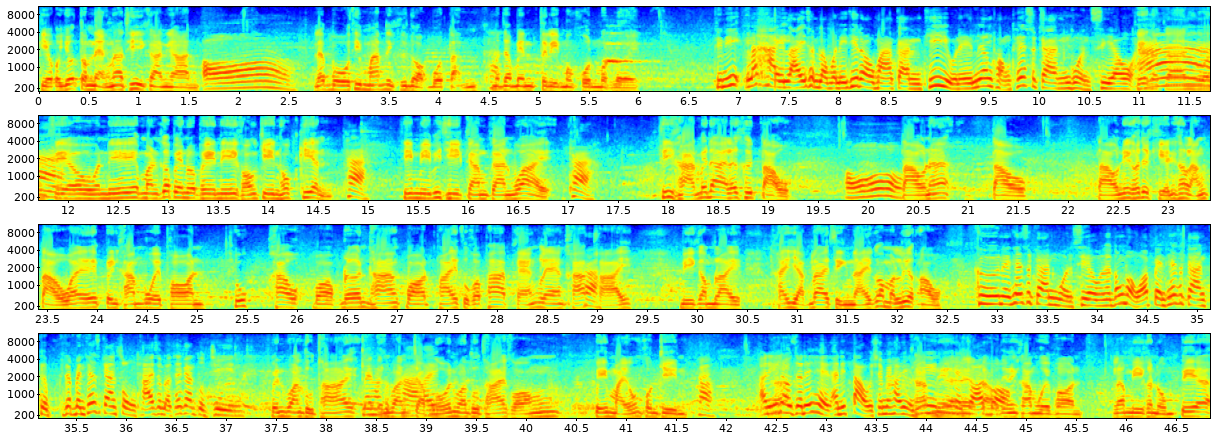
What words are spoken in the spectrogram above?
เกี่ยวกับยศตำแหน่งหน้าที่การงานอ๋อและโบที่มัดนี่คือดอกโบตันค่ะมันจะเป็นสิริมงคลหมดเลย ทีนี้และไฮไลท์สำหรับวันนี้ที่เรามากันที่อยู่ในเรื่องของเทศกาลงวนเซียว เทศกาลอ่หวนเซียววันนี้มันก็เป็นประเพณีของจีนฮกเกี้ยนค่ะที่มีพิธีกรรมการไหว้ค่ะ ที่ขาดไม่ได้แล้วคือเต่า โอ้เต่านะ เต่า เต่านี่เขาจะเขียนข้างหลังเต่าไว้เป็นคำอวยพร ชุกเข้าบอกเดินทางปลอดภัยสุขภาพแข็งแรงค้าขาย มีกำไรใครอยากได้สิ่งไหนก็มาเลือกเอา คือในเทศกาลงวนเซียวเนะต้องบอกว่าเป็นเทศกาลเกือบจะเป็นเทศกาลส่งท้ายสำหรับเทศกาลตรุษจีน เป็นวันสุดท้ายเป็นวันเป็นวันสุดท้าย จับโหนวันสุดท้ายของปีใหม่ของคนจีน ค่ะ อันนี้เราจะได้เห็นอันนี้เต่าใช่ไหมคะอย่างครับที่เนี่ที่ยเฮียจอร์ดบเต่าอกจะเป็นคำอวยพร แล้วมีขนมเปี๊ยะ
